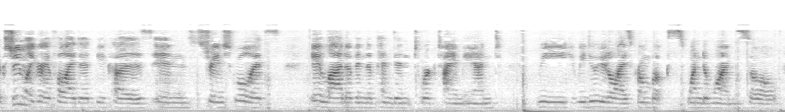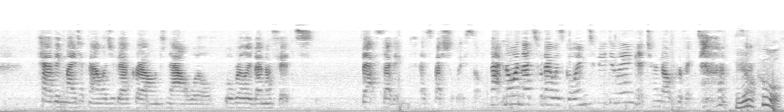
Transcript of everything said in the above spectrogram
extremely grateful I did because in Strange School it's a lot of independent work time and we we do utilize Chromebooks one to one. So having my technology background now will will really benefit that setting especially. So not knowing that's what I was going to be doing, it turned out perfect. Very so, cool.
